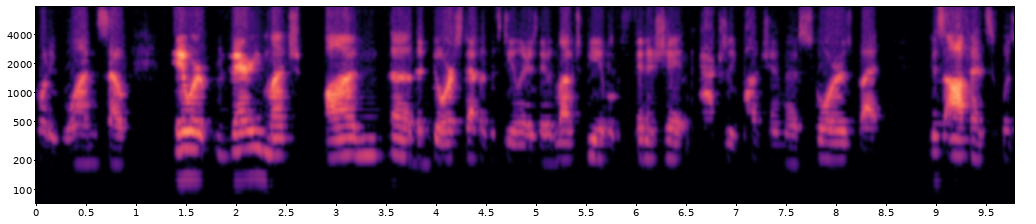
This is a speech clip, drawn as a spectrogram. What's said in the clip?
21. So they were very much on the, the doorstep of the Steelers. They would love to be able to finish it and actually punch in those scores, but this offense was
